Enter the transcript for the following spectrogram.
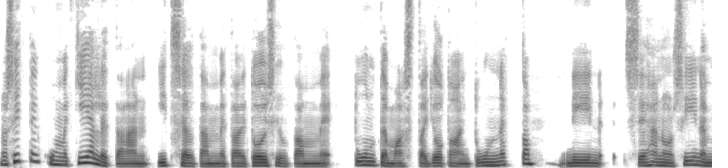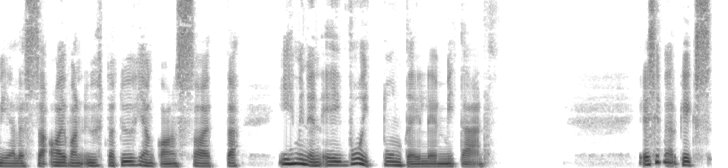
No sitten kun me kielletään itseltämme tai toisiltamme tuntemasta jotain tunnetta, niin sehän on siinä mielessä aivan yhtä tyhjän kanssa, että ihminen ei voi tunteilleen mitään. Esimerkiksi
